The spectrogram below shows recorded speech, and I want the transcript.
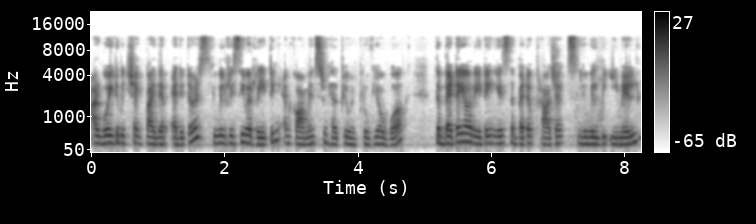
are going to be checked by their editors. You will receive a rating and comments to help you improve your work. The better your rating is, the better projects you will be emailed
